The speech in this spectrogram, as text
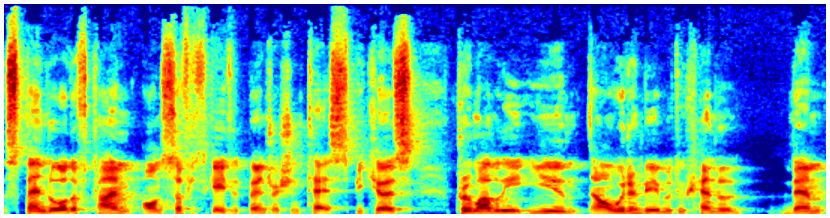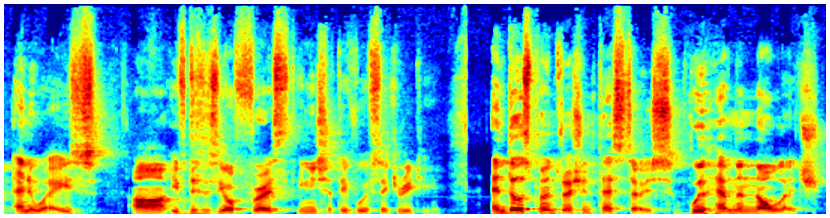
spend a lot of time on sophisticated penetration tests because probably you uh, wouldn't be able to handle them anyways uh, if this is your first initiative with security. And those penetration testers will have the knowledge,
